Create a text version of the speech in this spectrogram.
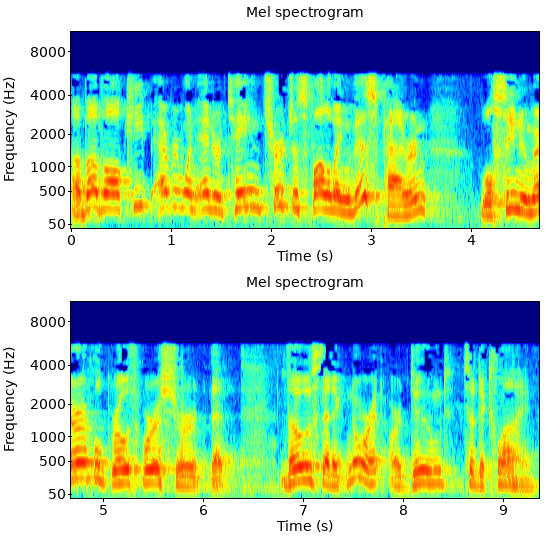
Above all, keep everyone entertained. Churches following this pattern will see numerical growth, we're assured, that those that ignore it are doomed to decline.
